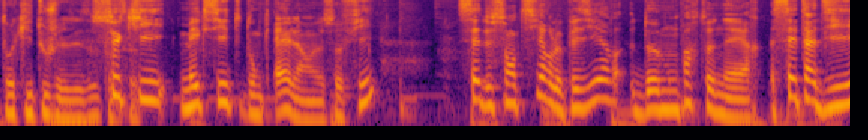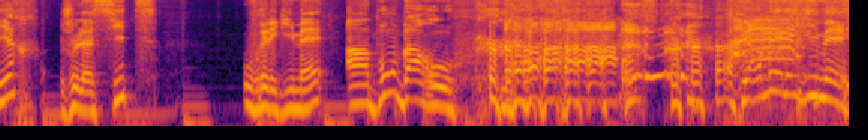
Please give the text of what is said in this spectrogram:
Toi qui touche les autres. ce qui m'excite, donc elle, hein, Sophie, c'est de sentir le plaisir de mon partenaire. C'est-à-dire, je la cite, ouvrez les guillemets, un bon barreau. Fermez les guillemets.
